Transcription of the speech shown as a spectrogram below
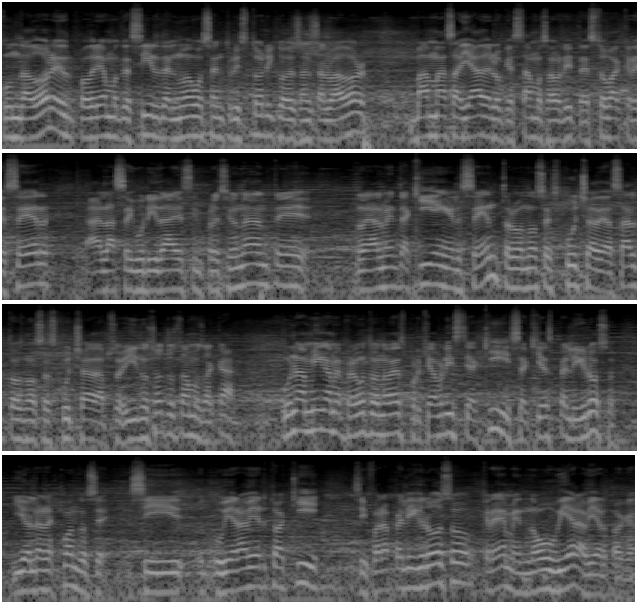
fundadores podríamos decir del nuevo centro histórico de San Salvador va más allá de lo que estamos ahorita esto va a crecer a la seguridad es impresionante realmente aquí en el centro no se escucha de asaltos no se escucha de y nosotros estamos acá. Una amiga me pregunta una vez por qué abriste aquí si aquí es peligroso y yo le respondo si, si hubiera abierto aquí si fuera peligroso créeme no hubiera abierto acá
